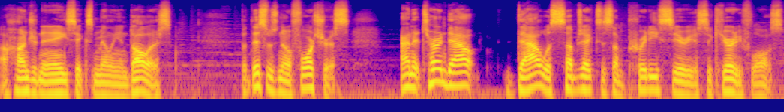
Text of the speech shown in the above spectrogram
$186 million. But this was no fortress, and it turned out DAO was subject to some pretty serious security flaws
